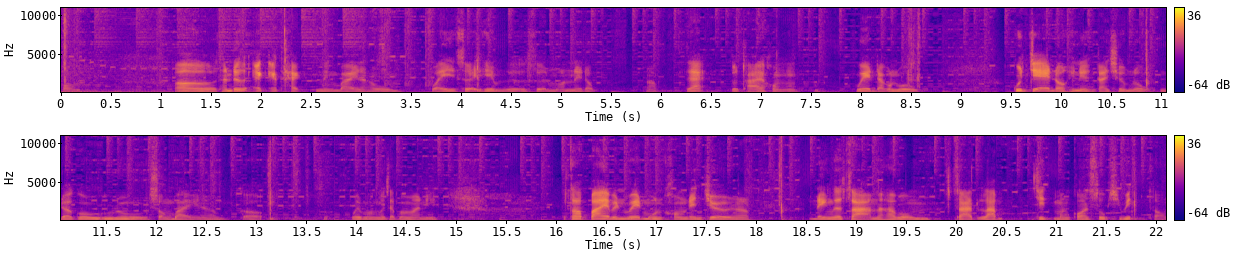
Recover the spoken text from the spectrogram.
ของเอ่อ Thunder X Attack หนึ่งใบนะครับผมไว้เสริมไอเทมหรือเสริมอนในดอกนะครับและสุดท้ายของเวทดักกอนโว กุญแจดอกที่หนึ่งการเชื่อมโลกดักกอนโวสองใบนะครับ ก็เวทมนต์ก็จะประมาณนี้ ต่อไปเป็นเวทมนต์ของ Danger นะครับ เด้งเลือดสามนะครับผมศาสตร์ลับจิตมังกรสูบชีวิตสอง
